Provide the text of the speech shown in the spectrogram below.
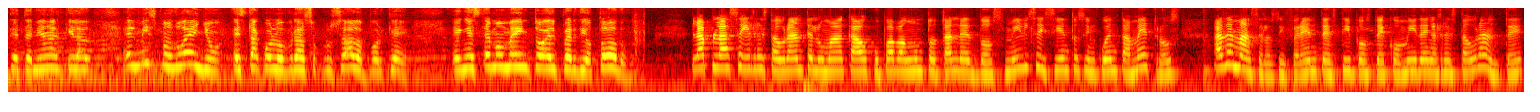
que tenían alquilado. El mismo dueño está con los brazos cruzados porque en este momento él perdió todo. La plaza y el restaurante Lumaca ocupaban un total de 2.650 metros. Además de los diferentes tipos de comida en el restaurante,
